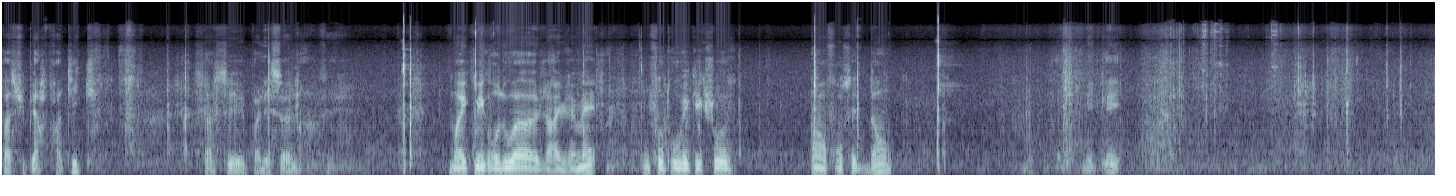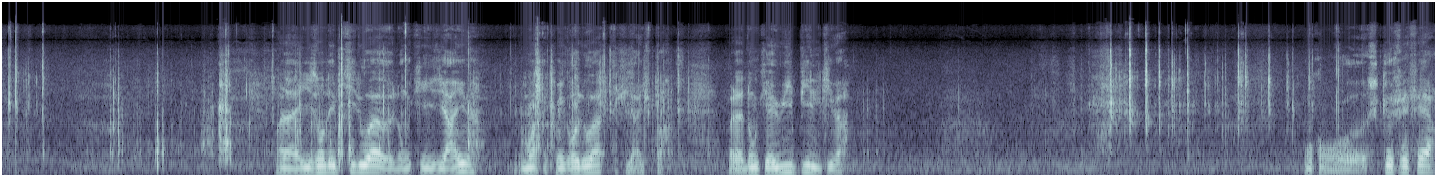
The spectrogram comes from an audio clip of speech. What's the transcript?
pas super pratique. Ça c'est pas les seuls. Hein. Moi avec mes gros doigts, j'arrive jamais. Il faut trouver quelque chose à enfoncer dedans. Mes clés. Voilà, ils ont des petits doigts, donc ils y arrivent. moi, avec mes gros doigts, je n'y arrive pas. Voilà, donc il y a 8 piles qui va. Donc ce que je vais faire,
